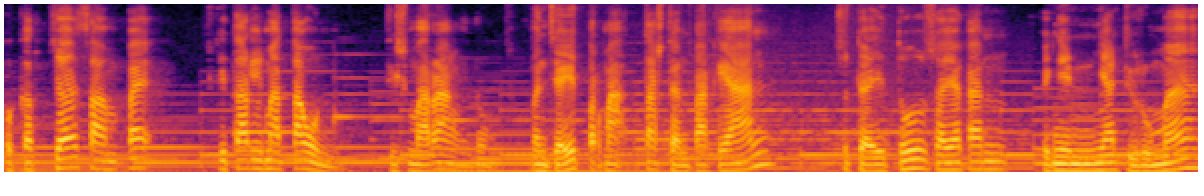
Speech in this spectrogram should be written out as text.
bekerja sampai sekitar lima tahun di Semarang itu menjahit permak tas dan pakaian. Sudah itu saya kan pengennya di rumah.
